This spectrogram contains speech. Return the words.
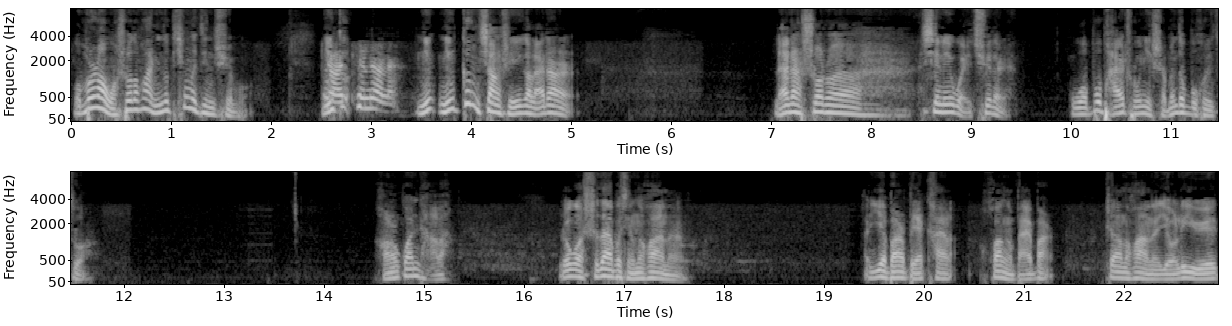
我不知道我说的话您都听得进去不？您听着了。您您更像是一个来这儿来这儿说说心里委屈的人。我不排除你什么都不会做，好好观察吧。如果实在不行的话呢，夜班别开了，换个白班，这样的话呢，有利于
